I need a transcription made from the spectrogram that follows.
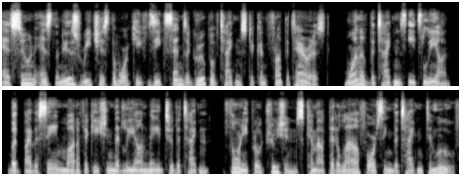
As soon as the news reaches the Warchief Zeke sends a group of titans to confront the terrorist, one of the titans eats Leon, but by the same modification that Leon made to the titan, thorny protrusions come out that allow forcing the titan to move,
